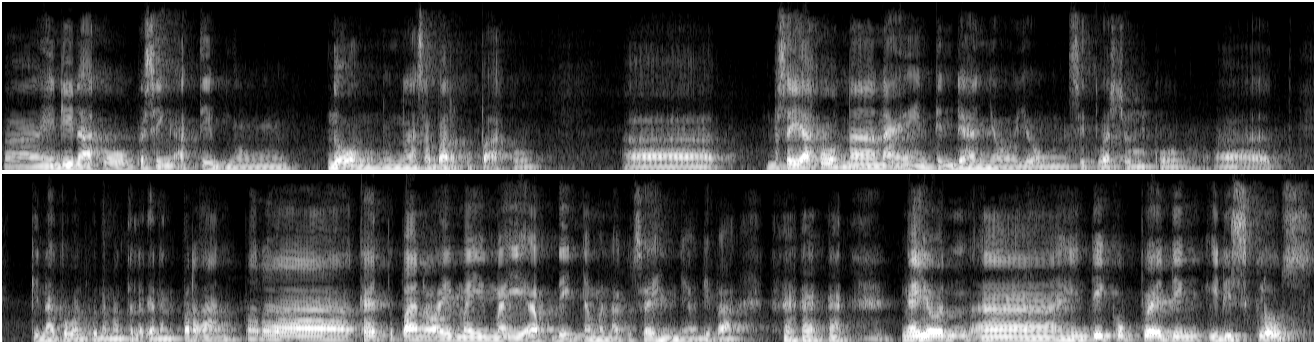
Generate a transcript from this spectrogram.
ah, hindi na ako kasing active nung noon, nung nasa barko pa ako. At masaya ako na naiintindihan nyo yung sitwasyon ko at ginagawan ko naman talaga ng paraan para kahit paano ay may mai-update naman ako sa inyo, di ba? Ngayon, ah, hindi ko pwedeng i-disclose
